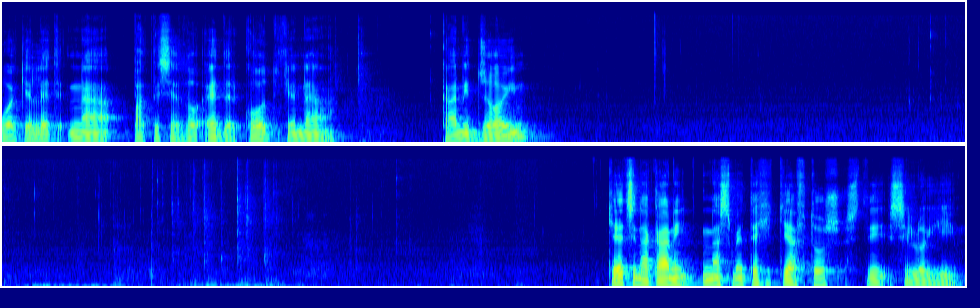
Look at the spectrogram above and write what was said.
Wokelet να πατήσει εδώ Enter Code και να κάνει Join και έτσι να κάνει να συμμετέχει και αυτός στη συλλογή.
